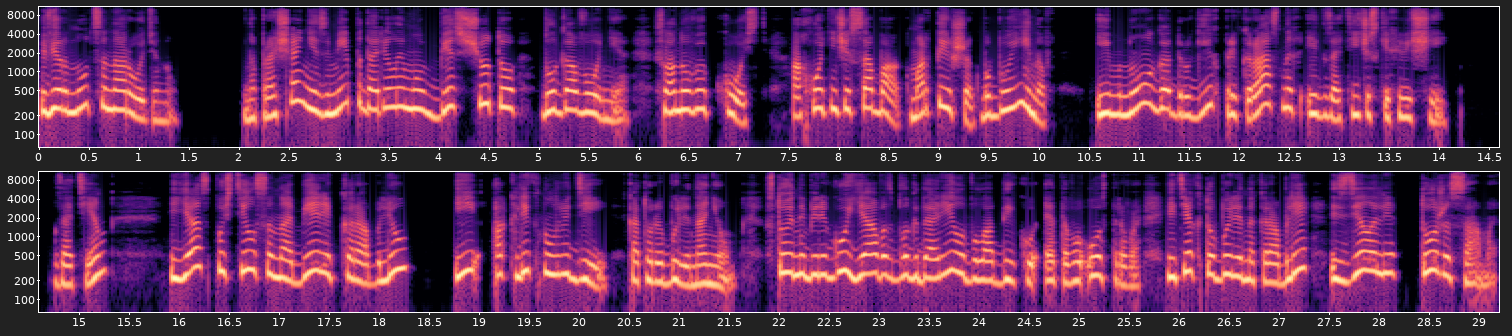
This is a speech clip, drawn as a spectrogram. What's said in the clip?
вернуться на родину. На прощание змей подарил ему без счету благовония, слоновую кость, охотничьих собак, мартышек, бабуинов и много других прекрасных и экзотических вещей. Затем я спустился на берег к кораблю и окликнул людей, которые были на нем. Стоя на берегу, я возблагодарил владыку этого острова, и те, кто были на корабле, сделали то же самое,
